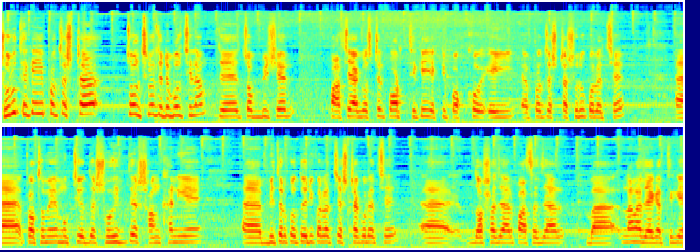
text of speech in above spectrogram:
শুরু থেকে এই প্রচেষ্টা চলছিল, যেটা বলছিলাম যে চব্বিশের পাঁচই আগস্টের পর থেকেই একটি পক্ষ এই প্রচেষ্টা শুরু করেছে। প্রথমে মুক্তিযুদ্ধের শহীদদের সংখ্যা নিয়ে বিতর্ক তৈরি করার চেষ্টা করেছে দশ হাজার, পাঁচ হাজার বা নানা জায়গা থেকে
